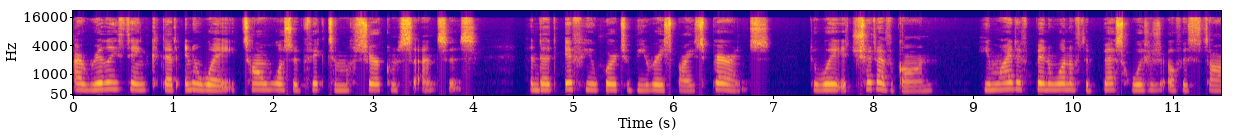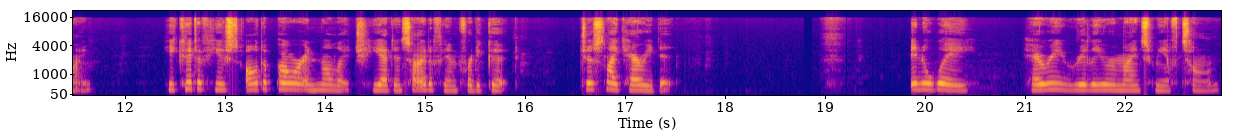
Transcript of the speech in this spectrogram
I really think that in a way Tom was a victim of circumstances and that if he were to be raised by his parents, the way it should have gone, he might have been one of the best wizards of his time. He could have used all the power and knowledge he had inside of him for the good, just like Harry did. In a way, Harry really reminds me of Tom,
